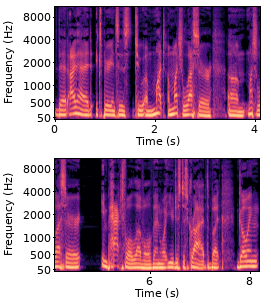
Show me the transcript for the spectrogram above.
that I've had experiences to a much a much lesser um, much lesser impactful level than what you just described, but going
